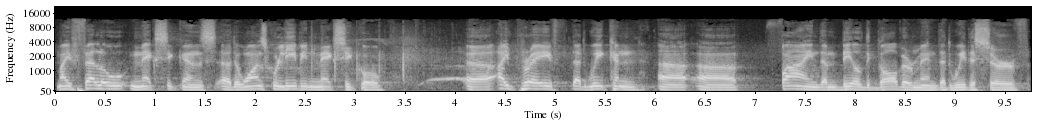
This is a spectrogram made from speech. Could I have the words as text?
my fellow Mexicans, uh, the ones who live in Mexico. Uh, I pray that we can uh, uh, find and build the government that we deserve.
